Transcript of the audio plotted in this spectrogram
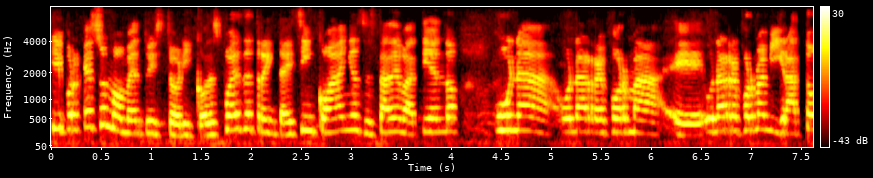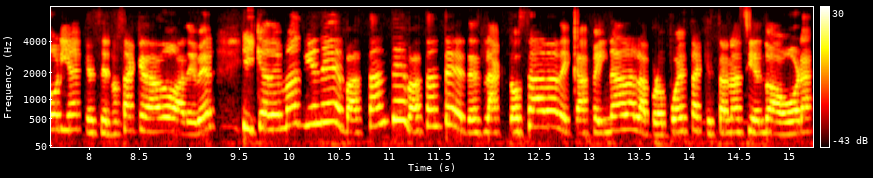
y porque es un momento histórico. Después de 35 años se está debatiendo una, una reforma, eh, una reforma migratoria que se nos ha quedado a deber y que además viene bastante, bastante deslactosada, decafeinada la propuesta que están haciendo ahora,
